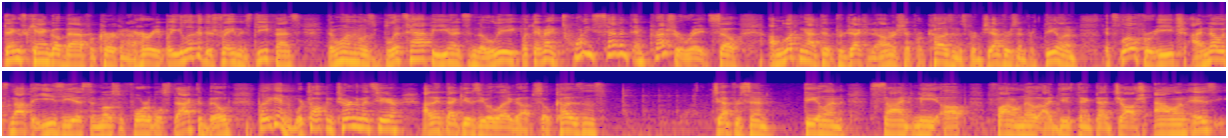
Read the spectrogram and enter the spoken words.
things can go bad for Kirk in a hurry. But you look at this Ravens defense, they're one of the most blitz happy units in the league, but they rank 27th in pressure rate. So I'm looking at the projected ownership for Cousins, for Jefferson, for Thielen. It's low for each. I know it's not the easiest and most affordable stack to build, but again, we're talking tournaments here. I think that gives you a leg up. So Cousins, Jefferson, Thielen, sign me up. Final note, I do think that Josh Allen is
